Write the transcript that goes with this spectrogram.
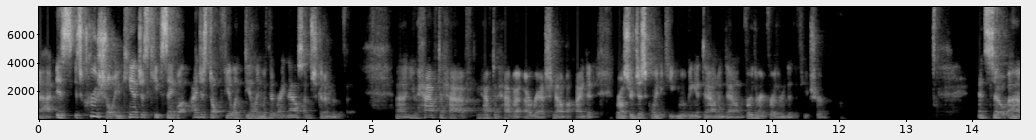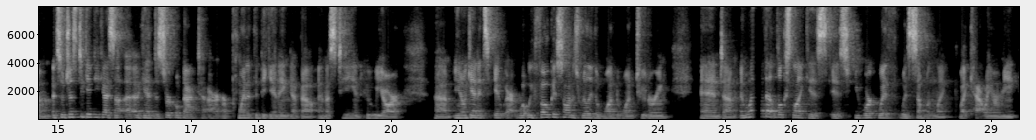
uh, is, is crucial. You can't just keep saying, well, I just don't feel like dealing with it right now, so I'm just going to move it. Uh, you have to have you have to have a, a rationale behind it, or else you're just going to keep moving it down and down further and further into the future. And so, um, and so, just to give you guys a, again to circle back to our, our, point at the beginning about MST and who we are, um, you know, again, it's it, what we focus on is really the one-to-one tutoring, and um, and what that looks like is is you work with with someone like like Callie or me,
